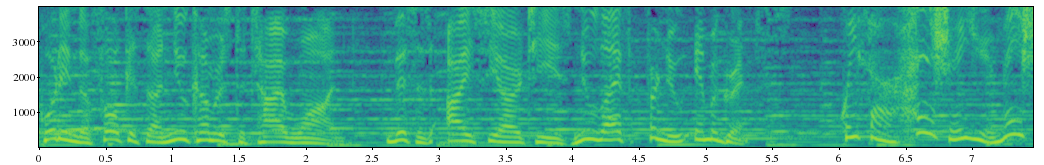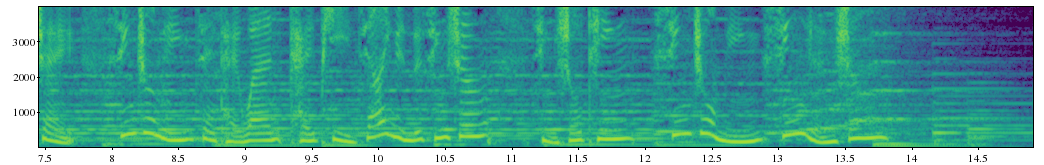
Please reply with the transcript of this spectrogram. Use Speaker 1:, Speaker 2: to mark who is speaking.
Speaker 1: putting the focus on newcomers to Taiwan. This is ICRT's New Life for New Immigrants.
Speaker 2: 挥洒汗水与泪水，新住民在台湾开辟家园的心声，请收听《新住民新人生》。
